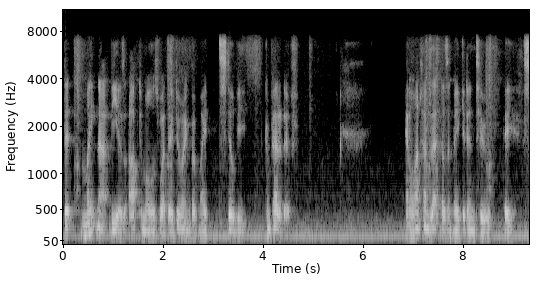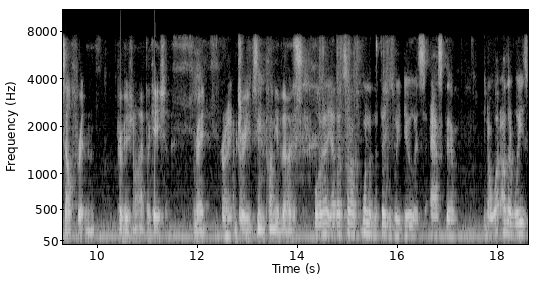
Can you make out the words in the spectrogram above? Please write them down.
that might not be as optimal as what they're doing, but might still be competitive. And a lot of times that doesn't make it into a self-written provisional application, right? right I'm sure you've seen plenty of those. well yeah that's one of the things we do is ask them you know what other ways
